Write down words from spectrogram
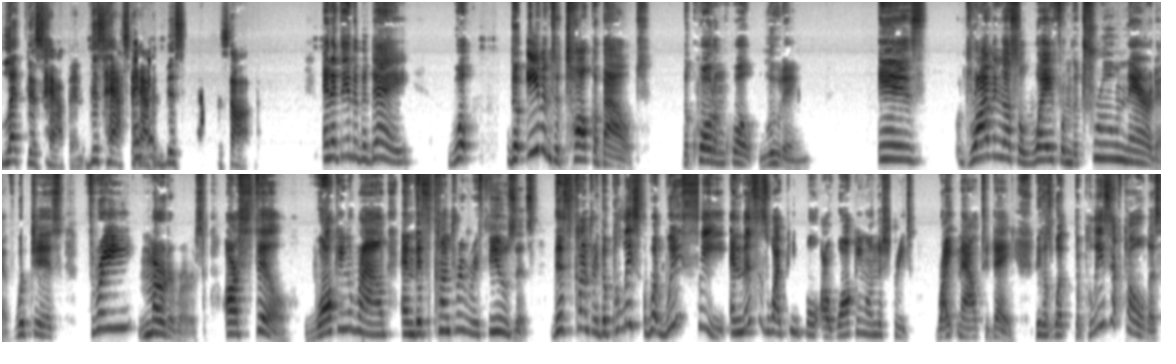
Let this happen. This has to happen. This has to stop. And at the end of the day, what the even to talk about the quote unquote looting is driving us away from the true narrative, which is three murderers are still walking around and this country refuses. This country, the police, what we see, and this is why people are walking on the streets right now today, because what the police have told us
